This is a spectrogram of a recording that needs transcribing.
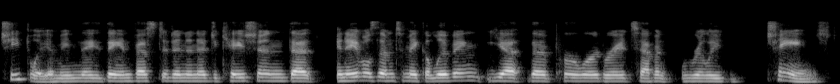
cheaply. I mean they they invested in an education that enables them to make a living yet the per word rates haven't really changed.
